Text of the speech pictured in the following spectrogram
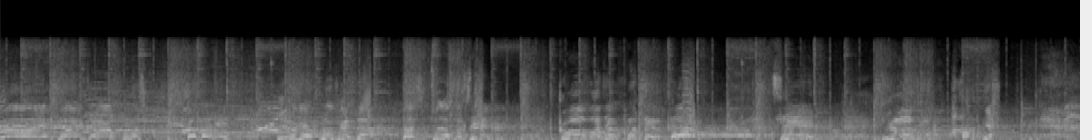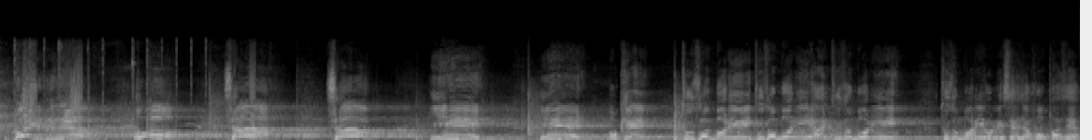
자, API 자, 풀어, 자, 빨리. 이렇게 풀어주겠어. 자, 10초 남았어. 10, 9, 마지막 스쿼트. 8, 7, 5, 4, 3, 2, 1. 오케이. 두 손 머리 위, 두 손 머리, 아니, 두 손 머리. 두 손 머리 올리세요. 자, 호흡하세요.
